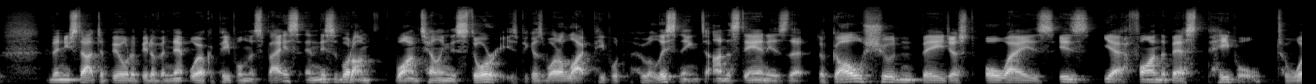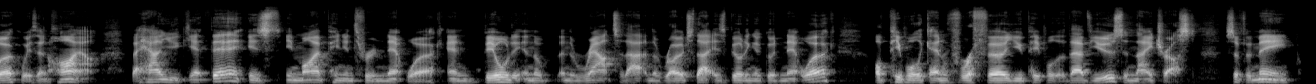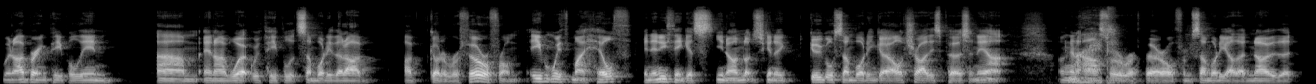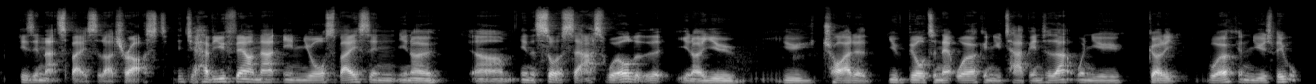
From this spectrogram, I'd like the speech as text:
then you start to build a bit of a network of people in the space. And this is what I'm why I'm telling this story is because what I like people who are listening to understand is that the goal shouldn't be just always is yeah find the best people to work with and hire. But how you get there is in my opinion through network and building and the and the route to that and the road to that is building a good network of people that can refer you people that they've used and they trust so for me, when I bring people in um, and I work with people, it's somebody that I've I've got a referral from. Even with my health and anything, it's you know I'm not just going to Google somebody and go I'll try this person out. I'm going right. to ask for a referral from somebody I know that is in that space that I trust. Have you found that in your space in you know um, in the sort of SaaS world that you know you you try to you've built a network and you tap into that when you go to work and use people?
